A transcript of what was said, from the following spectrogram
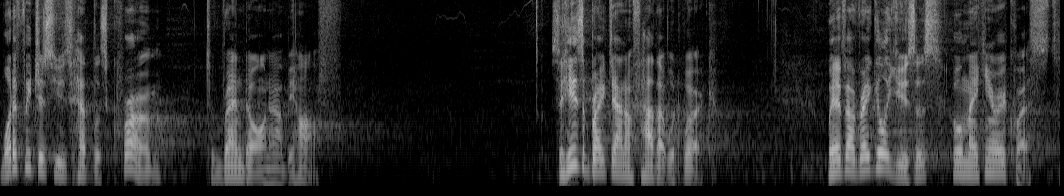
what if we just use headless Chrome to render on our behalf? So here's a breakdown of how that would work. We have our regular users who are making a request,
